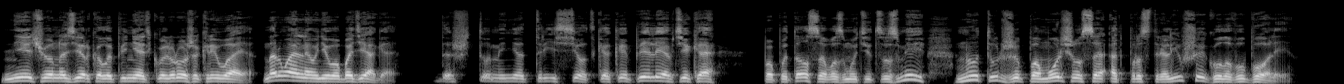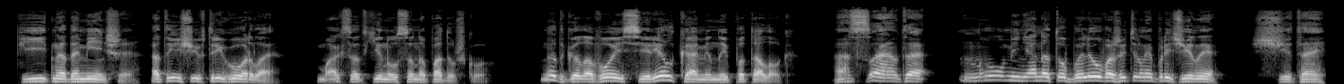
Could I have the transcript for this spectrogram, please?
Нечего на зеркало пенять, коль рожа кривая. Нормальная у него бодяга. Да что меня трясет, как эпилептика! Попытался возмутиться змей, но тут же поморщился от прострелившей голову боли. «Пить надо меньше, а ты еще и в три горла!» Макс откинулся на подушку. Над головой серел каменный потолок. «А сам-то... Ну, у меня на то были уважительные причины». «Считай,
